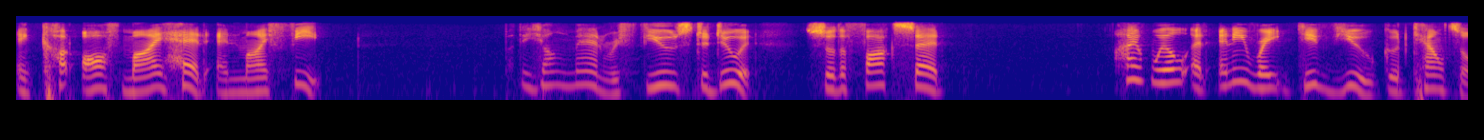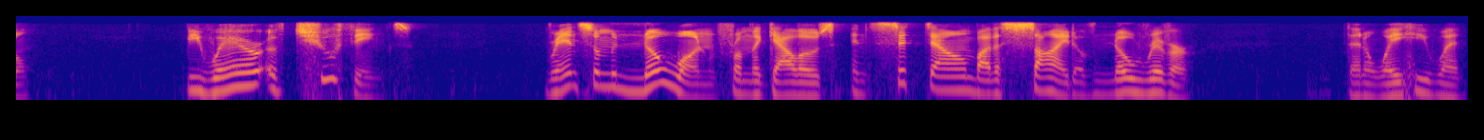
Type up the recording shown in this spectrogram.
and cut off my head and my feet.' But the young man refused to do it, so the fox said, 'I will at any rate give you good counsel. Beware of two things: ransom no one from the gallows, and sit down by the side of no river.' Then away he went.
